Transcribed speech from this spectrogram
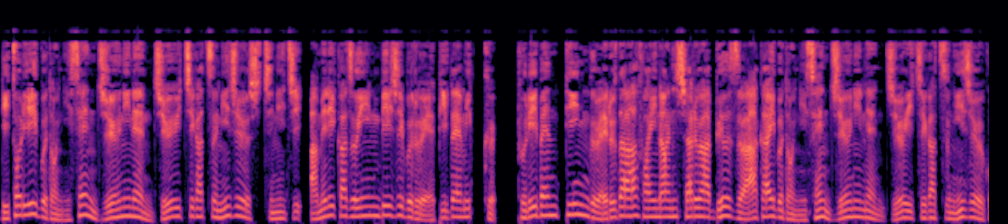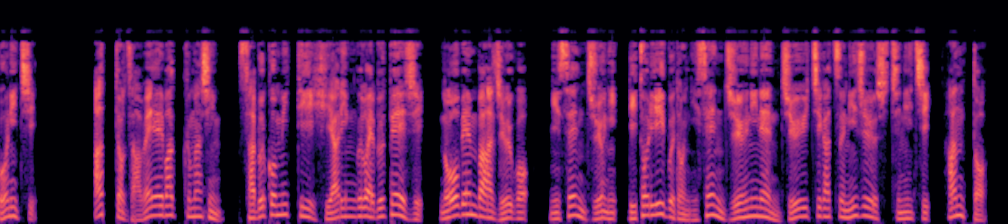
リトリーブド2012年11月27日アメリカズインビジブルエピデミック。プリベンティングエルダーファイナンシャルアビューズアーカイブド2012年11月25日。アットザウェイバックマシン、サブコミッティヒアリングウェブページ、ノーベンバー15、2012、リトリーブド2012年11月27日、ハント、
